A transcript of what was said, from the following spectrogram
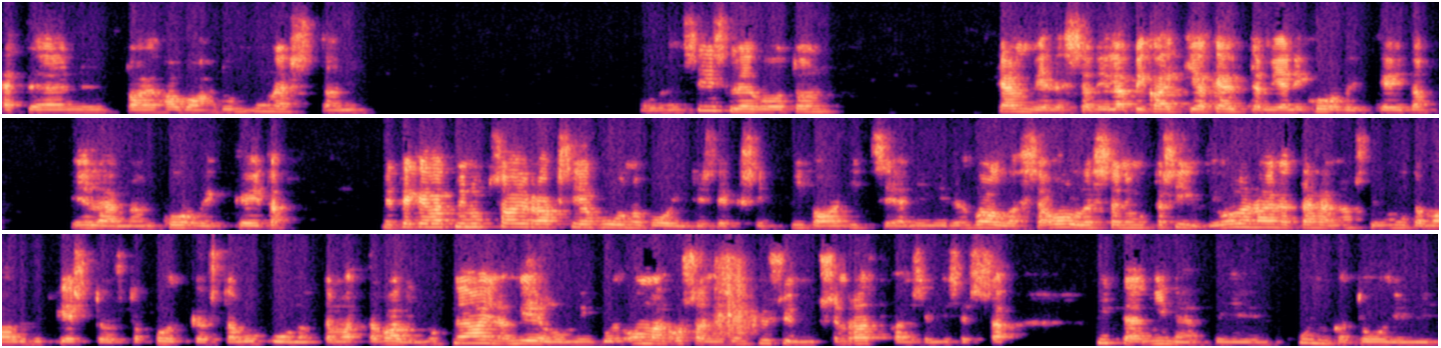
hätäännyn tai havahdun unestani. Olen siis levoton. Käyn mielessäni läpi kaikkia käyttämiäni korvikkeita, elämän korvikkeita, ne tekevät minut sairaaksi ja huonovointiseksi. Vihaan itseäni niiden vallassa ollessani, mutta silti olen aina tähän asti muutamaa lyhyt kestoista poikkeusta lukuun ottamatta valinnut ne aina mieluummin kuin oman osani sen kysymyksen ratkaisemisessa, mitä minä teen, kuinka toimin,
